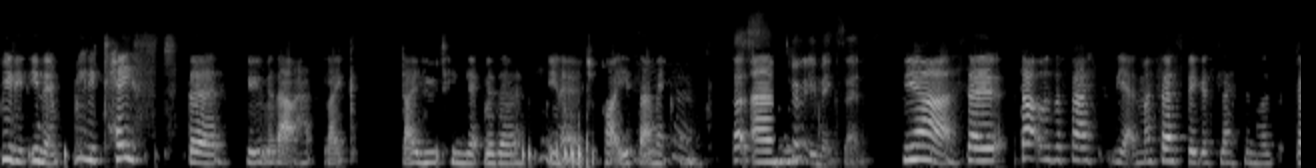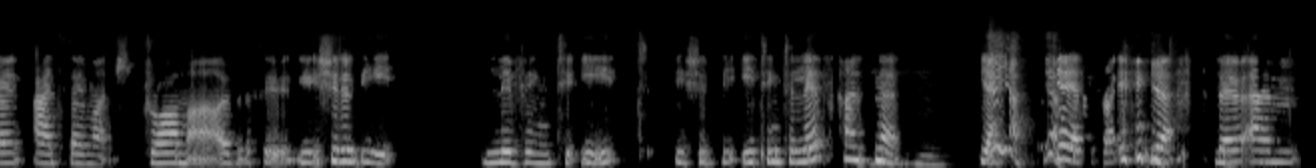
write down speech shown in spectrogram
really, you know, really taste the food without like diluting it with a, you know, chapati, if that makes sense. That um, totally makes sense. Yeah. So that was the first, yeah, my first biggest lesson was don't add so much drama over the food. You shouldn't be living to eat. You should be eating to live, kind of. No. Mm-hmm. Yeah. Yeah. Yeah. Yeah. yeah that's right. yeah. So um,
